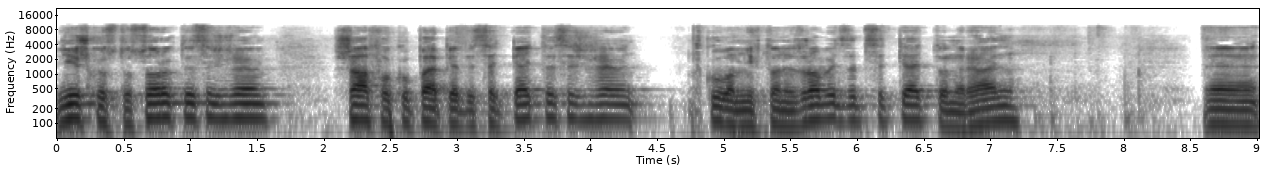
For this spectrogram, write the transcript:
Ліжко 140 тисяч гривень, шафа купе 55 тисяч гривень. Таку вам ніхто не зробить за 55, то нереально. Е,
